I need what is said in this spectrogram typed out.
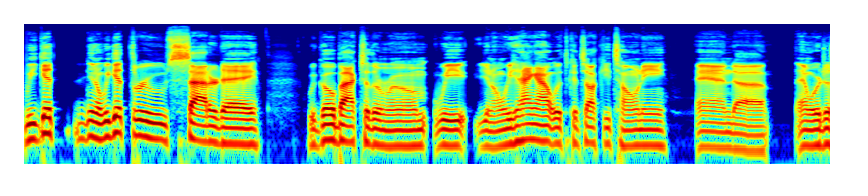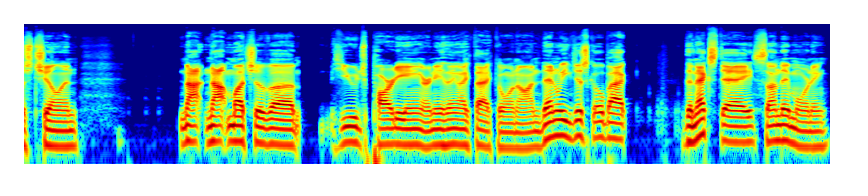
we get you know we get through saturday we go back to the room we you know we hang out with kentucky tony and uh and we're just chilling not not much of a huge partying or anything like that going on. Then we just go back the next day sunday morning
